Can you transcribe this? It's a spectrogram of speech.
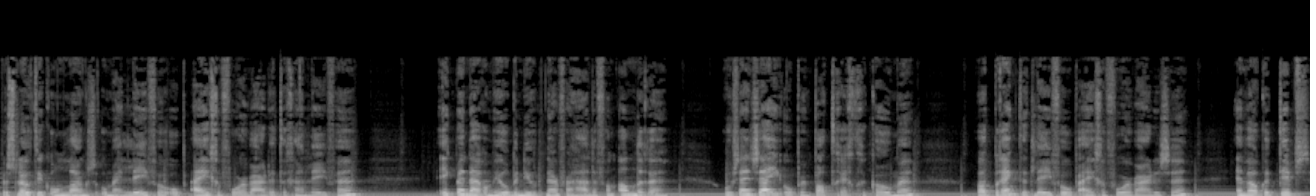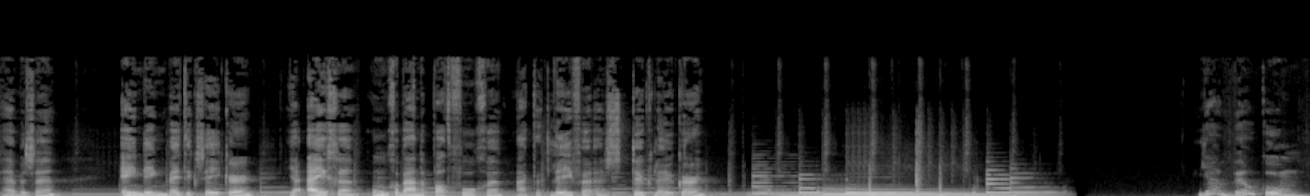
besloot ik onlangs om mijn leven op eigen voorwaarden te gaan leven. Ik ben daarom heel benieuwd naar verhalen van anderen. Hoe zijn zij op hun pad terechtgekomen? Wat brengt het leven op eigen voorwaarden ze? En welke tips hebben ze? Eén ding weet ik zeker: je eigen ongebaande pad volgen maakt het leven een stuk leuker. Ja, welkom.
